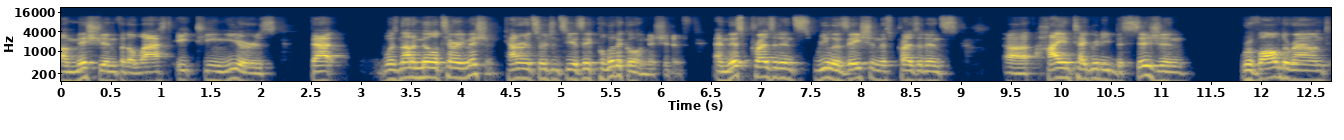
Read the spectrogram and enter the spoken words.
a mission for the last 18 years that was not a military mission. Counterinsurgency is a political initiative. And this president's realization, this president's uh, high integrity decision revolved around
